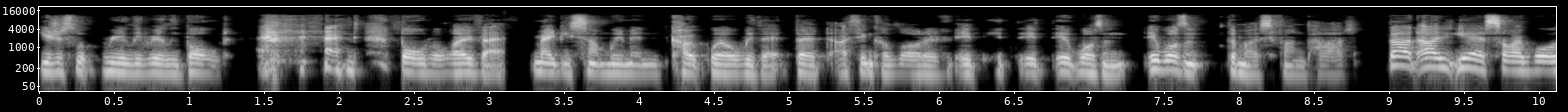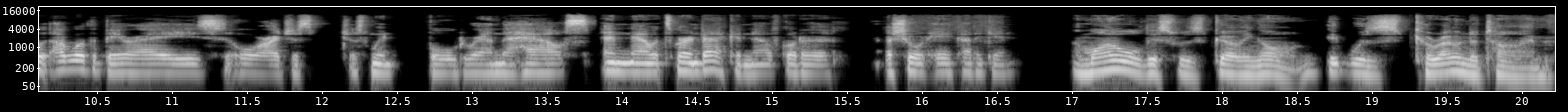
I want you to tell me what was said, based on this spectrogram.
You just look really, really bald and bald all over. Maybe some women cope well with it, but I think a lot of it, it, it, it wasn't, it wasn't the most fun part. But I, yeah, so I wore, I wore the berets or I just, just went bald around the house and now it's grown back and now I've got a, a short haircut again. And while all this was going on, it was Corona time.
